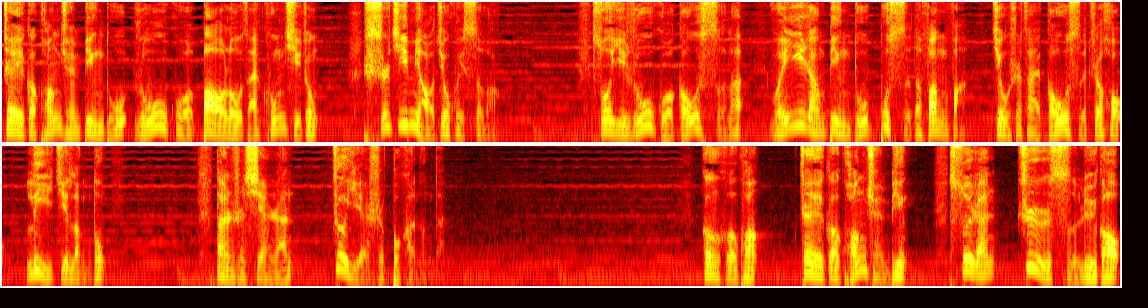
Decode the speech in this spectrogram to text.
这个狂犬病毒如果暴露在空气中，十几秒就会死亡。所以如果狗死了，唯一让病毒不死的方法，就是在狗死之后立即冷冻。但是显然。这也是不可能的。更何况，这个狂犬病虽然致死率高，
